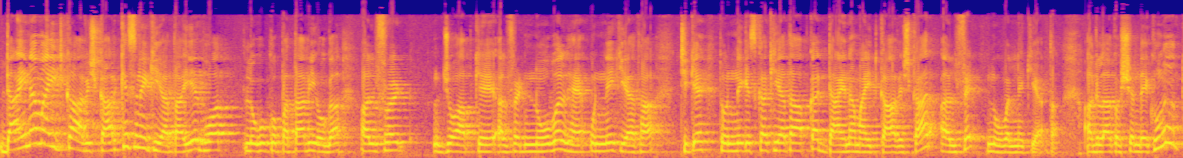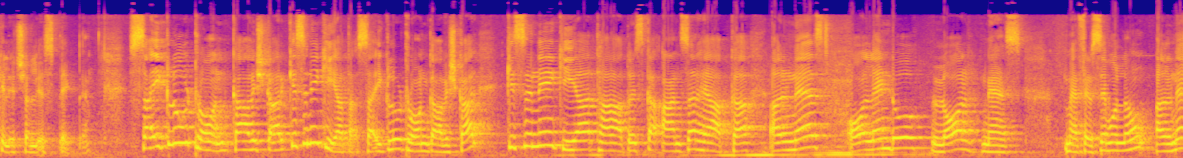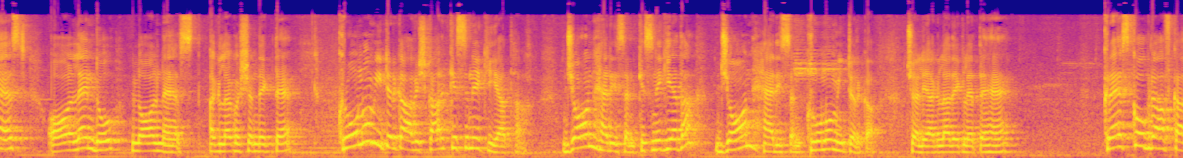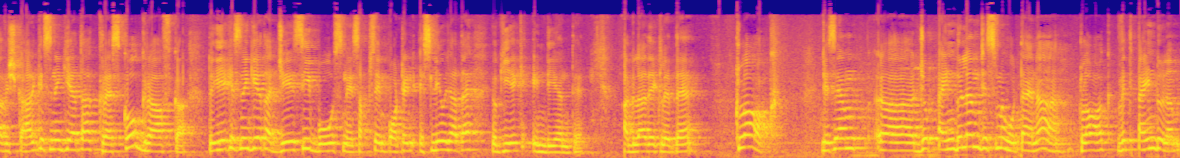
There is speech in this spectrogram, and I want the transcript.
डायनामाइट का आविष्कार किसने किया था? यह बहुत लोगों को पता भी होगा। अल्फ्रेड जो आपके अल्फ्रेड नोबल हैं, उनने किया था, ठीक है? तो उनने किसका किया था आपका? डायनामाइट का आविष्कार अल्फ्रेड नोबल ने किया था। अगला क्वेश्चन देखूँ मैं आपके लिए? चलिए देखते हैं। साइक्लोट्रॉन का आविष्कार किसने किया था? साइक्लोट्रॉन का आविष्कार किसने किया था? तो इसका आंसर है आपका अर्नेस्ट ऑलेंडो लॉर्नेस मैं फिर से बोल रहा हूँ अर्नेस्ट ऑलेंडो लॉर्नेस्ट अगला क्वेश्चन देखते हैं। क्रोनोमीटर का आविष्कार किसने किया था? John Harrison. किसने किया था? जॉन हैरिसन, क्रोनोमीटर का। चलिए अगला देख लेते हैं। क्रेस्कोग्राफ का आविष्कार किसने किया था? क्रेस्कोग्राफ का। तो ये किसने किया था? जेसी बोस ने। सबसे इंपॉर्टेंट इसलिए हो जाता है क्योंकि एक इंडियन थे। अगला देख लेते हैं। क्लॉक जैसे हम जो पेंडुलम जिसमें होता है ना क्लॉक विथ पेंडुलम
